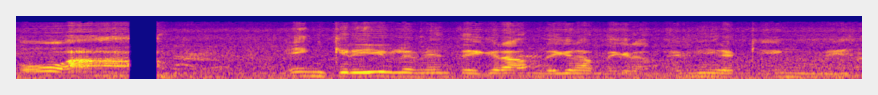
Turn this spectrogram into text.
¡Wow! Increíblemente grande, grande, grande. Mira qué inmenso.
